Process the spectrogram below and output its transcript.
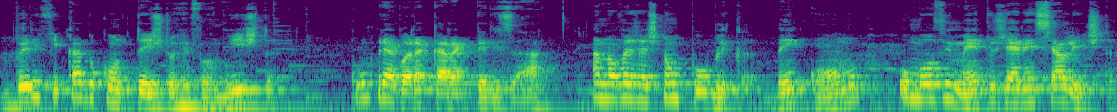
Verificado o contexto reformista, cumpre agora caracterizar a nova gestão pública, bem como o movimento gerencialista.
